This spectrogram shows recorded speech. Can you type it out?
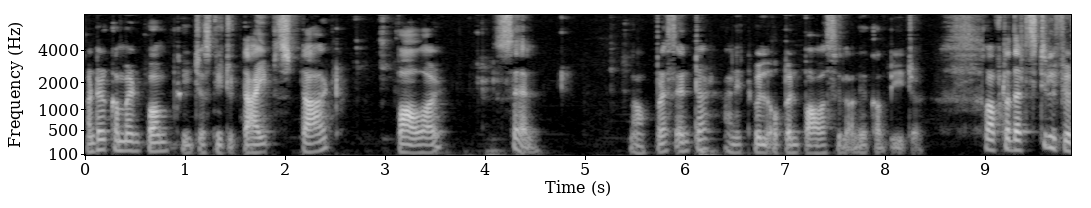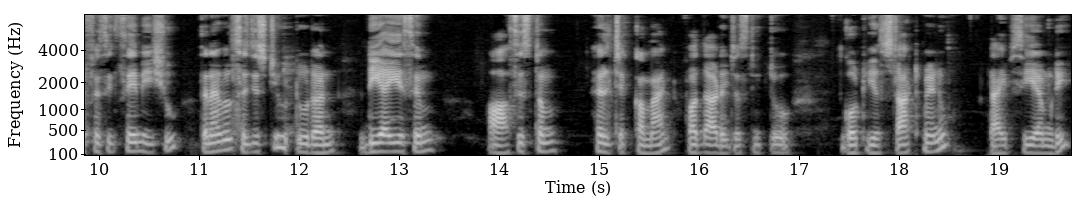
Under command prompt, you just need to type start PowerShell. Now press enter and it will open PowerShell on your computer. So after that, still if you're facing same issue, then I will suggest you to run DISM uh, system health check command. For that, you just need to go to your start menu, type CMD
